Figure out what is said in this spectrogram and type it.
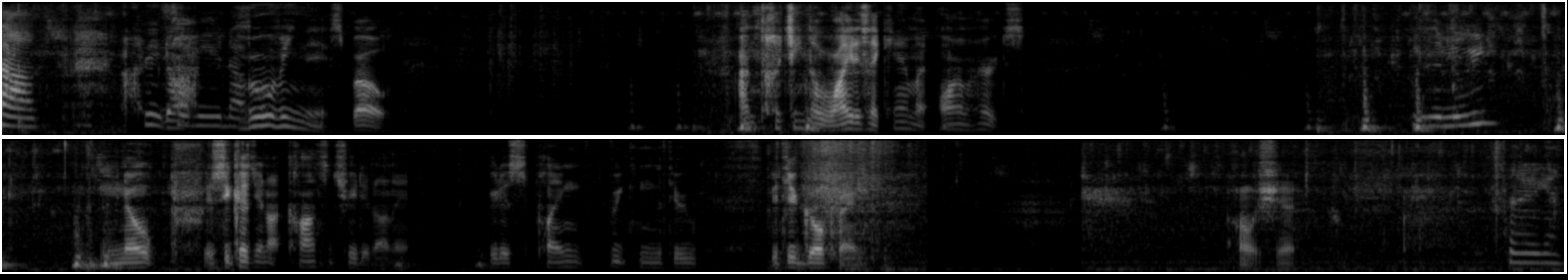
I'm Please tell me you know. moving this, bro. I'm touching the light as I can. My arm hurts. Is it moving? Nope. It's because you're not concentrated on it. You're just playing freaking with your with your girlfriend. Oh shit. Spin it again.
